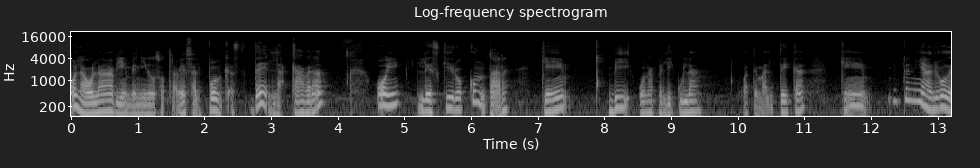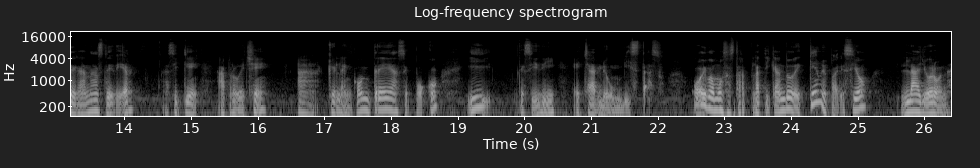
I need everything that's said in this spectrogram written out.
Hola, hola, bienvenidos otra vez al podcast de La Cabra. Hoy les quiero contar que vi una película guatemalteca que tenía algo de ganas de ver, así que aproveché a que la encontré hace poco y decidí echarle un vistazo. Hoy vamos a estar platicando de qué me pareció La Llorona.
